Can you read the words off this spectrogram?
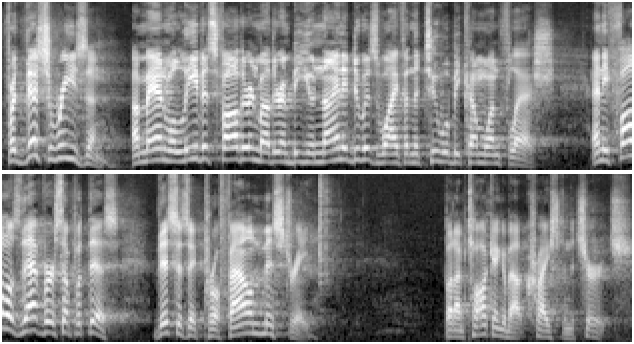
For this reason, a man will leave his father and mother and be united to his wife, and the two will become one flesh. And he follows that verse up with this This is a profound mystery, but I'm talking about Christ and the church.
